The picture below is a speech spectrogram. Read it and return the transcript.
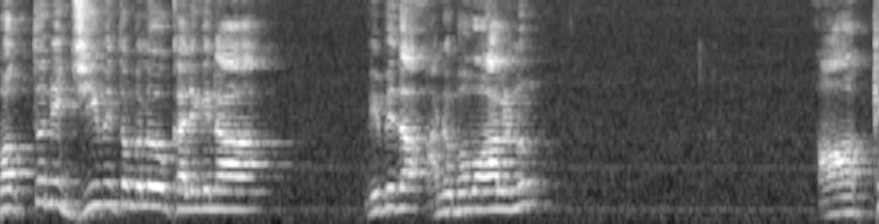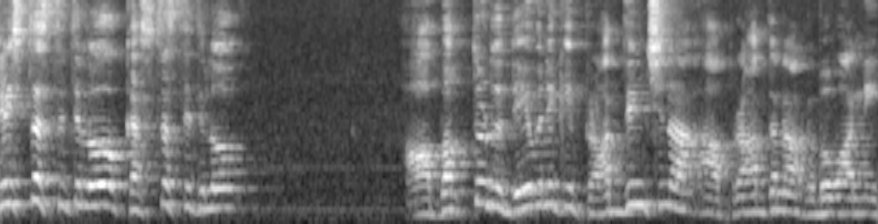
భక్తుని జీవితంలో కలిగిన వివిధ అనుభవాలను ఆ క్లిష్ట స్థితిలో కష్ట స్థితిలో ఆ భక్తుడు దేవునికి ప్రార్థించిన ఆ ప్రార్థన అనుభవాన్ని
